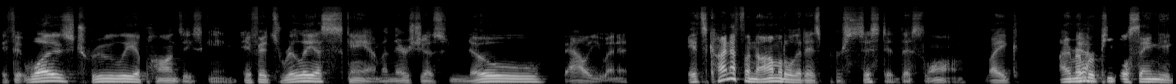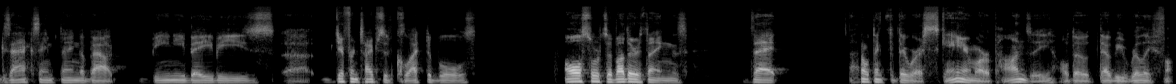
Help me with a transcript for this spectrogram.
if it was truly a Ponzi scheme, if it's really a scam and there's just no value in it, it's kind of phenomenal that it's persisted this long. Like, I remember yeah. people saying the exact same thing about beanie babies, uh, different types of collectibles, all sorts of other things that I don't think that they were a scam or a Ponzi, although that would be really fun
